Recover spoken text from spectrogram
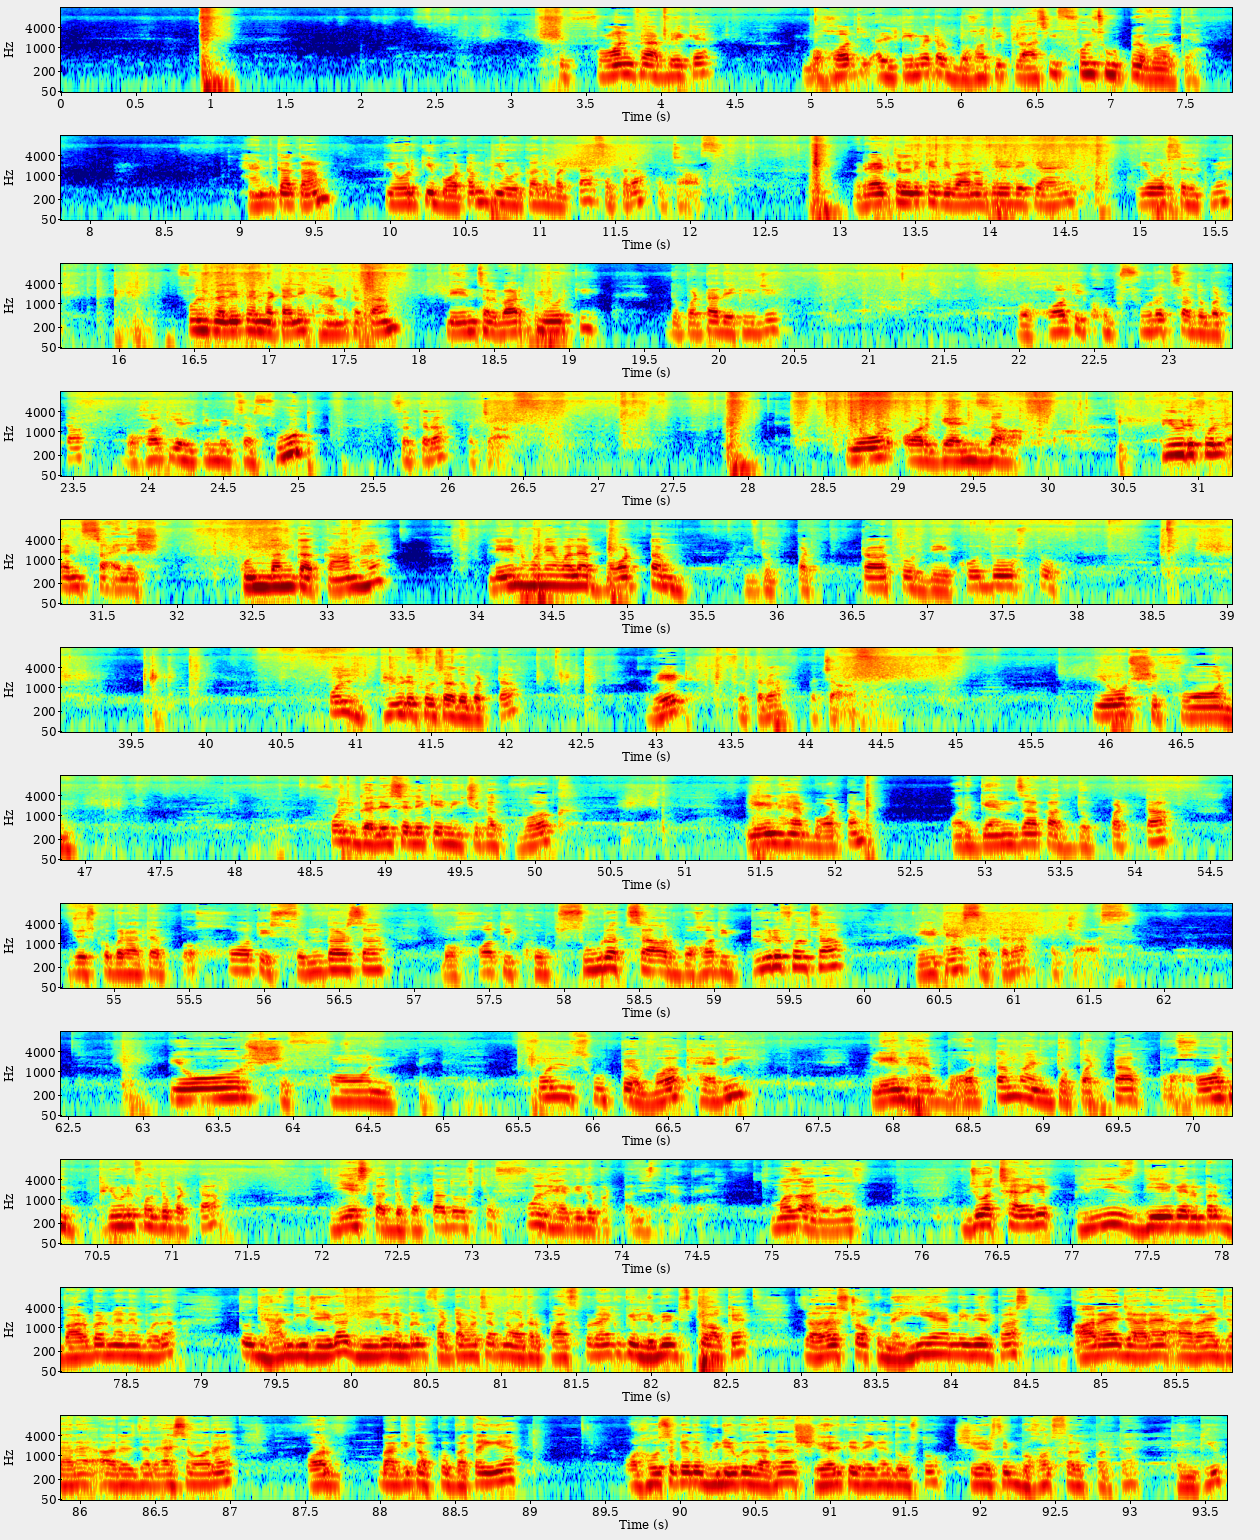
शिफॉन फैब्रिक है, बहुत ही अल्टीमेट और बहुत ही क्लासी फुल सूट पे वर्क है। हैंड का काम प्योर की बॉटम प्योर का दुपट्टा, सत्रह पचास। रेड कलर के दीवानों के लिए लेके आए प्योर सिल्क में। फुल गले पे मेटालिक हैंड का काम प्लेन सलवार प्योर की, दुपट्टा देख लीजिए। बहुत ही खूबसूरत सा दुपट्टा, बहुत ही अल्टीमेट सा सूट, सत्रह पचास। प्योर और गेंजा ब्यूटिफुल एंड स्टाइलिश कुंदन का काम है प्लेन होने वाला है बॉटम दुपट्टा तो देखो दोस्तों। फुल ब्यूटीफुल सा दुपट्टा। रेट सत्रह पचास। प्योर शिफोन फुल गले से लेके नीचे तक वर्क प्लेन है बॉटम और गेंजा का दुपट्टा, जो इसको बनाता है बहुत ही सुंदर सा, बहुत ही खूबसूरत सा और बहुत ही ब्यूटीफुल सा। रेट है सत्रह पचास। प्योर शिफोन फुल सूट पे वर्क हैवी प्लेन है बॉटम एंड दुपट्टा, बहुत ही ब्यूटीफुल दुपट्टा। ये इसका दुपट्टा दोस्तों फुल हैवी दुपट्टा जिसे कहते हैं। मज़ा आ जाएगा। जो अच्छा लगे प्लीज़ दिए गए नंबर बार बार मैंने बोला तो ध्यान दीजिएगा, दिए गए नंबर पर फटाफट से अपना ऑर्डर पास कराएँ क्योंकि लिमिट स्टॉक है, ज़्यादा स्टॉक नहीं है अभी मेरे पास। आ रहा है, जा रहा है, आ रहा है, जा रहा है, आ रहा है, जा रहा है, ऐसे हो रहा है, और बाकी तो आपको है और हो सके तो वीडियो को ज़्यादा शेयर करेगा दोस्तों शेयर से बहुत फ़र्क पड़ता है। Thank you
